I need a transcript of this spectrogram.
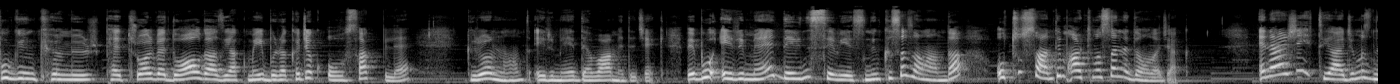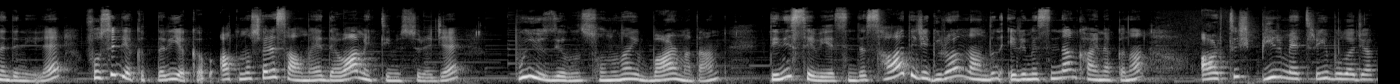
Bugün kömür, petrol ve doğal gaz yakmayı bırakacak olsak bile Grönland erimeye devam edecek ve bu erime deniz seviyesinin kısa zamanda 30 santim artmasına neden olacak. Enerji ihtiyacımız nedeniyle fosil yakıtları yakıp atmosfere salmaya devam ettiğimiz sürece bu yüzyılın sonuna varmadan deniz seviyesinde sadece Grönland'ın erimesinden kaynaklanan artış 1 metreyi bulacak.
